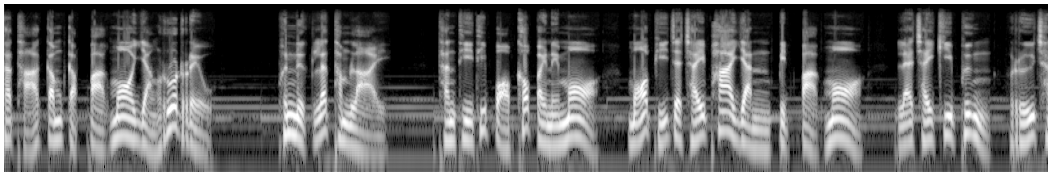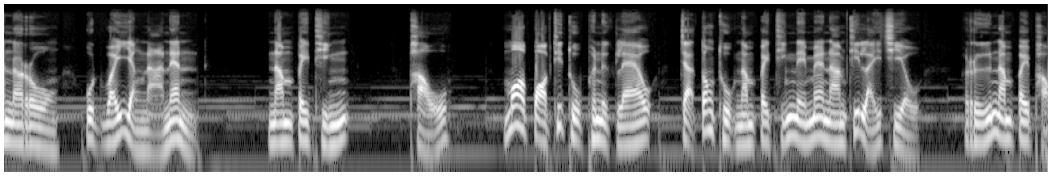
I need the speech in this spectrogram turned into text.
คาถากำกับปากหม้ออย่างรวดเร็ว ผนึกและทำลาย ทันทีที่ปอบเข้าไปในหม้อ หมอผีจะใช้ผ้ายันปิดปากหม้อ และใช้ขี้ผึ้งหรือชนโรงอุดไว้อย่างหนาแน่นนำไปทิ้ง เผา หม้อปอบที่ถูกผนึกแล้ว จะต้องถูกนำไปทิ้งในแม่น้ำที่ไหลเฉียว หรือนำไปเผา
